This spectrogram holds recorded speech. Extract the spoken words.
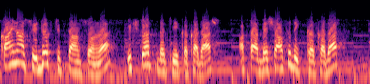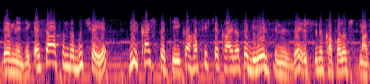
Kaynar suyu döktükten sonra 3-4 dakika kadar hatta 5-6 dakika kadar demlenecek. Esasında bu çayı birkaç dakika hafifçe kaynatabilirsiniz de üstünü kapalı tutmak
